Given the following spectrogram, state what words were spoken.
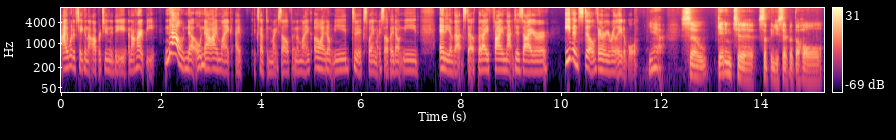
I would have taken the opportunity in a heartbeat. Now, no, now I'm like, I've accepted myself and I'm like, oh, I don't need to explain myself. I don't need any of that stuff. But I find that desire, even still, very relatable. Yeah. So getting to something you said with the whole,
